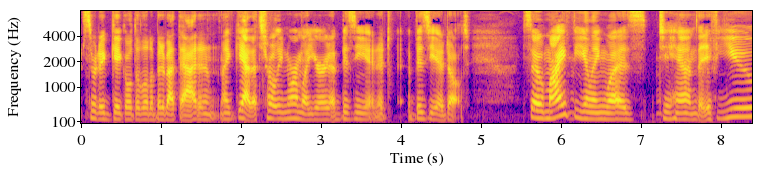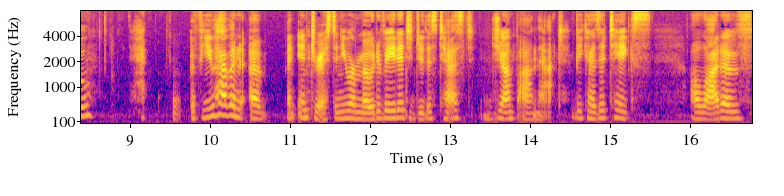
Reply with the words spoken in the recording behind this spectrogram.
sort of giggled a little bit about that. And I'm like, yeah, that's totally normal. You're a busy a, a busy adult. So my feeling was to him that if you if you have an a, an interest and you are motivated to do this test, jump on that because it takes a lot of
